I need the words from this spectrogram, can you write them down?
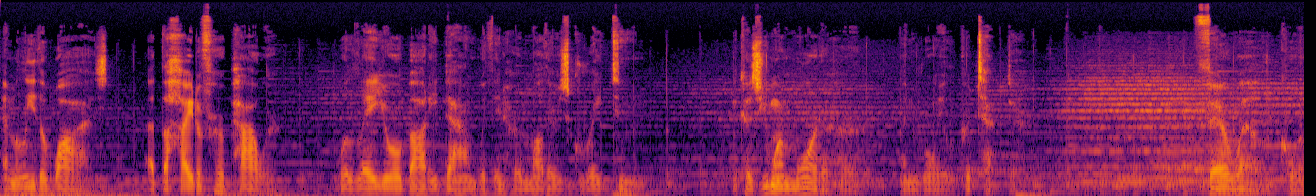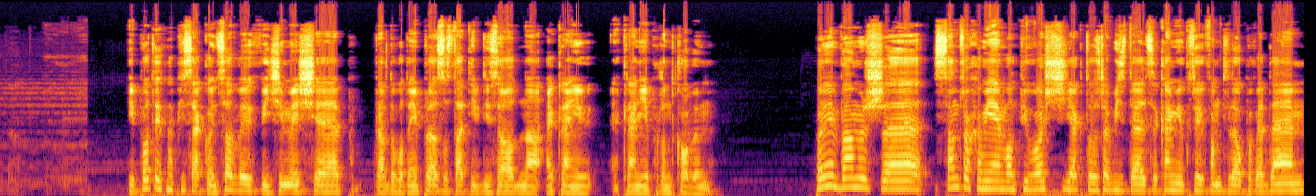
Emily the Wise, at the height of her power, will lay your body down within her mother's great tomb, because you are more to her than royal protector. Farewell, Corvo. I po tych napisach końcowych widzimy się prawdopodobnie po raz ostatni w Dishonored na ekranie, ekranie początkowym. Powiem wam, że sam trochę miałem wątpliwości, jak to zrobić z DLC-kami, o których wam tyle opowiadałem,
